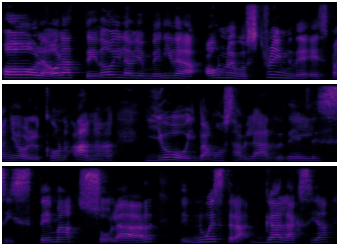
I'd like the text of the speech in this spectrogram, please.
Hola, hola, te doy la bienvenida a un nuevo stream de español con Ana y hoy vamos a hablar del sistema solar de nuestra galaxia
